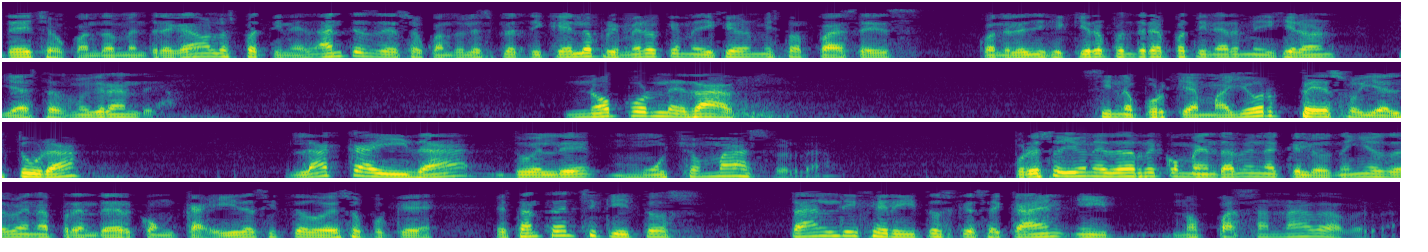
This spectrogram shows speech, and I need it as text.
De hecho, cuando me entregaron los patines, antes de eso, cuando les platiqué, lo primero que me dijeron mis papás es, cuando les dije, quiero aprender a patinar, me dijeron, ya estás muy grande. No por la edad, sino porque a mayor peso y altura, la caída duele mucho más, ¿verdad? Por eso hay una edad recomendable en la que los niños deben aprender con caídas y todo eso, porque están tan chiquitos, tan ligeritos que se caen y no pasa nada, ¿verdad?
